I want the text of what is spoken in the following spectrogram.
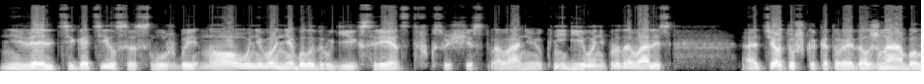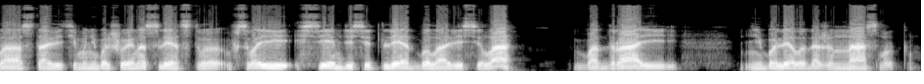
Невель тяготился службой, но у него не было других средств к существованию. Книги его не продавались, а тетушка, которая должна была оставить ему небольшое наследство, в свои семьдесят лет была весела, бодра и не болела даже насморком.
